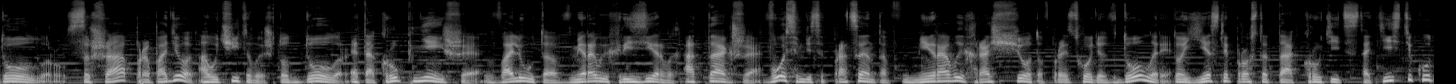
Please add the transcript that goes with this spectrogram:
доллару США пропадет. А учитывая, что доллар это крупнейшая валюта в мировых резервах, а также 80% мировых расчетов происходит в долларе, то если просто так крутить статистику,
